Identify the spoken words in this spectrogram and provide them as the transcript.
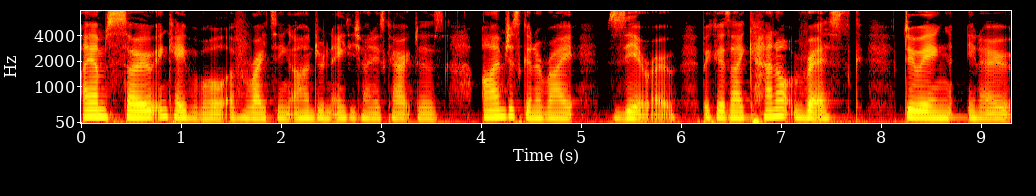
I am so incapable of writing 180 Chinese characters. I'm just going to write zero because I cannot risk doing, you know,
